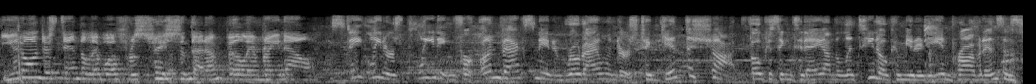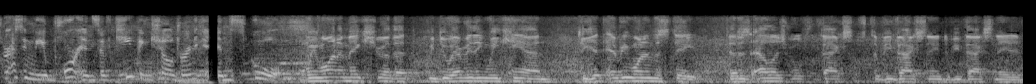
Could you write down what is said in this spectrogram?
You don't understand the level of frustration that I'm feeling right now. State leaders pleading for unvaccinated Rhode Islanders to get the shot, focusing today on the Latino community in Providence and stressing the importance of keeping children in school. We want to make sure that we do everything we can to get everyone in the state that is eligible for to be vaccinated to be vaccinated.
